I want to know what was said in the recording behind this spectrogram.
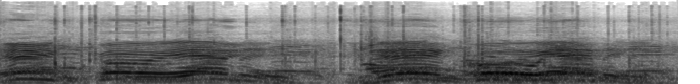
Dziękujemy! Dziękujemy!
